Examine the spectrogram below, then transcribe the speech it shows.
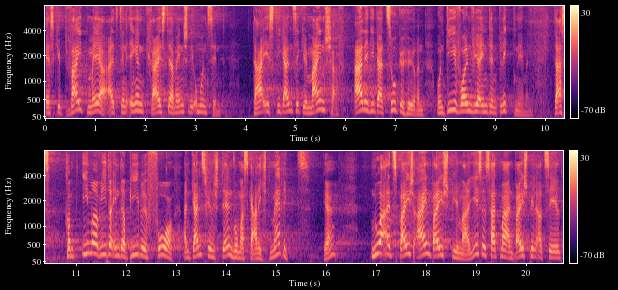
es gibt weit mehr als den engen Kreis der Menschen, die um uns sind. Da ist die ganze Gemeinschaft, alle, die dazugehören, und die wollen wir in den Blick nehmen. Das kommt immer wieder in der Bibel vor, an ganz vielen Stellen, wo man es gar nicht merkt. Ja? Nur als Beispiel, ein Beispiel mal. Jesus hat mal ein Beispiel erzählt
